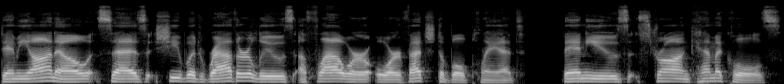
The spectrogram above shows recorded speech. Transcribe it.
Damiano says she would rather lose a flower or vegetable plant than use strong chemicals.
